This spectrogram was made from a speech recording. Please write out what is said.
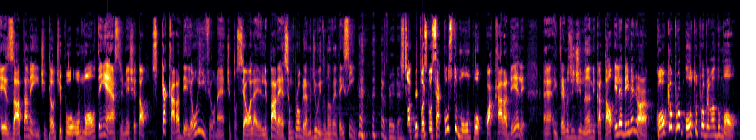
Exatamente. Então, tipo, o mall tem essa de mexer e tal. Só que a cara dele é horrível, né? Tipo, você olha ele, parece um programa de Windows 95. é verdade. Só que depois que você acostumou um pouco com a cara dele, é, em termos de dinâmica e tal, ele é bem melhor. Qual que é o pro outro problema do mall?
